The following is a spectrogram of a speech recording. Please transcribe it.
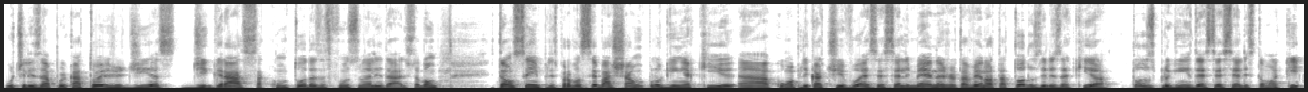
utilizar por 14 dias de graça com todas as funcionalidades, tá bom? Então simples, para você baixar um plugin aqui uh, com o aplicativo SSL Manager, tá vendo? Ó, tá todos eles aqui, ó. Todos os plugins da SSL estão aqui.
